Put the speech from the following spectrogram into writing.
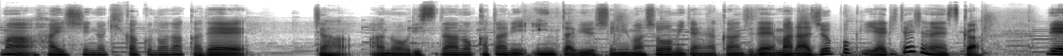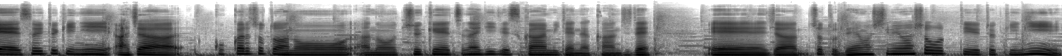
まあ、配信の企画の中で、じゃあ、あの、リスナーの方にインタビューしてみましょうみたいな感じで、まあ、ラジオっぽくやりたいじゃないですか。で、そういう時に、あ、じゃあ、ここからちょっとあの、あの中継つないでいいですか？みたいな感じで、えー、じゃあ、ちょっと電話してみましょうっていう時に、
